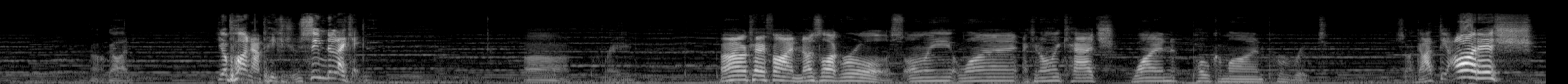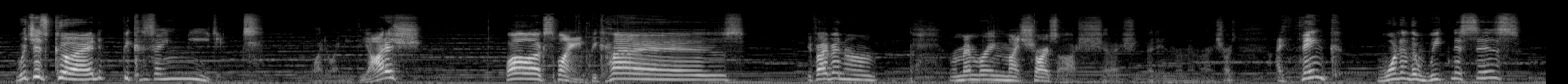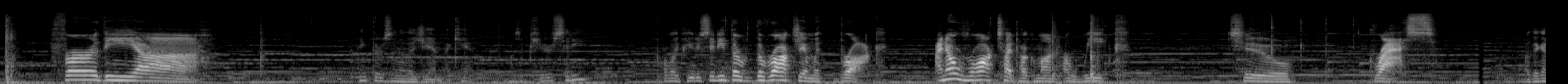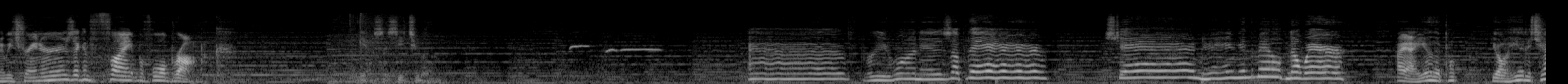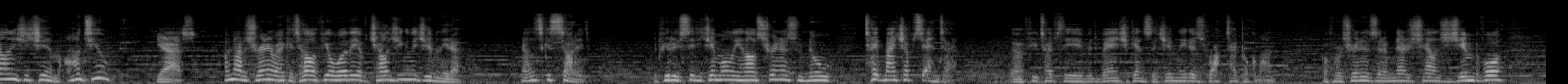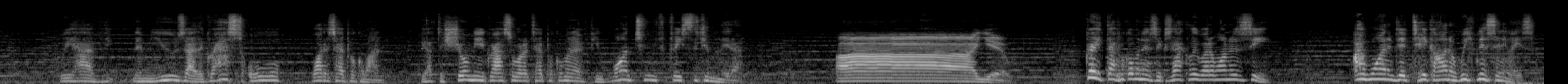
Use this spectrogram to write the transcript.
Oh god. Your partner Pikachu seemed to like it. Uh. Okay, fine. Nuzlocke rules. Only one. I can only catch one Pokemon per route. So I got the Oddish, which is good because I need it. Why do I need the Oddish? Well, I'll explain. Because if I've been re remembering my charts, oh shit, I, sh I didn't remember my charts. I think one of the weaknesses for the. uh... I think there's another gym. I can't. Was it Pewter City? Probably Pewter City. The the Rock Gym with Brock. I know Rock type Pokemon are weak to grass. Are there gonna be trainers that can fight before Brock? Yes, I see two of them. Everyone is up there, standing in the middle of nowhere. Oh, Hiya, you're the po you're here to challenge the gym, aren't you? Yes. I'm not a trainer, but I can tell if you're worthy of challenging the gym leader. Now let's get started. The Pewter City Gym only allows trainers who know type matchups to enter. There are a few types they have advantage against the gym leader's rock-type Pokemon. But for trainers that have never challenged the gym before, we have them use either grass or water-type Pokemon. You have to show me a grass or water-type Pokemon if you want to face the gym leader. Ah, uh, you. Great, that Pokemon is exactly what I wanted to see. I wanted to take on a weakness anyways.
